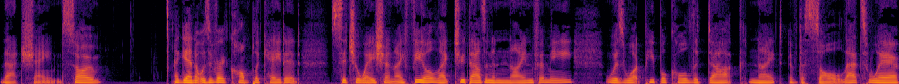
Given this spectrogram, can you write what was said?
that shame. So, again, it was a very complicated situation. I feel like 2009 for me was what people call the dark night of the soul. That's where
